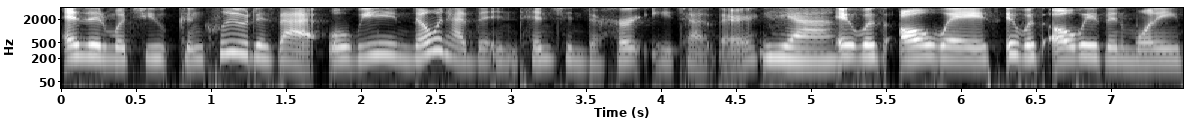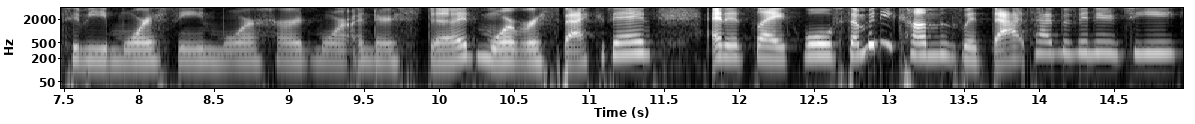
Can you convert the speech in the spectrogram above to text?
And then what you conclude is that, well, we no one had the intention to hurt each other yeah it was always it was always in wanting to be more seen more heard more understood more respected. And it's like well if somebody comes with that type of energy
